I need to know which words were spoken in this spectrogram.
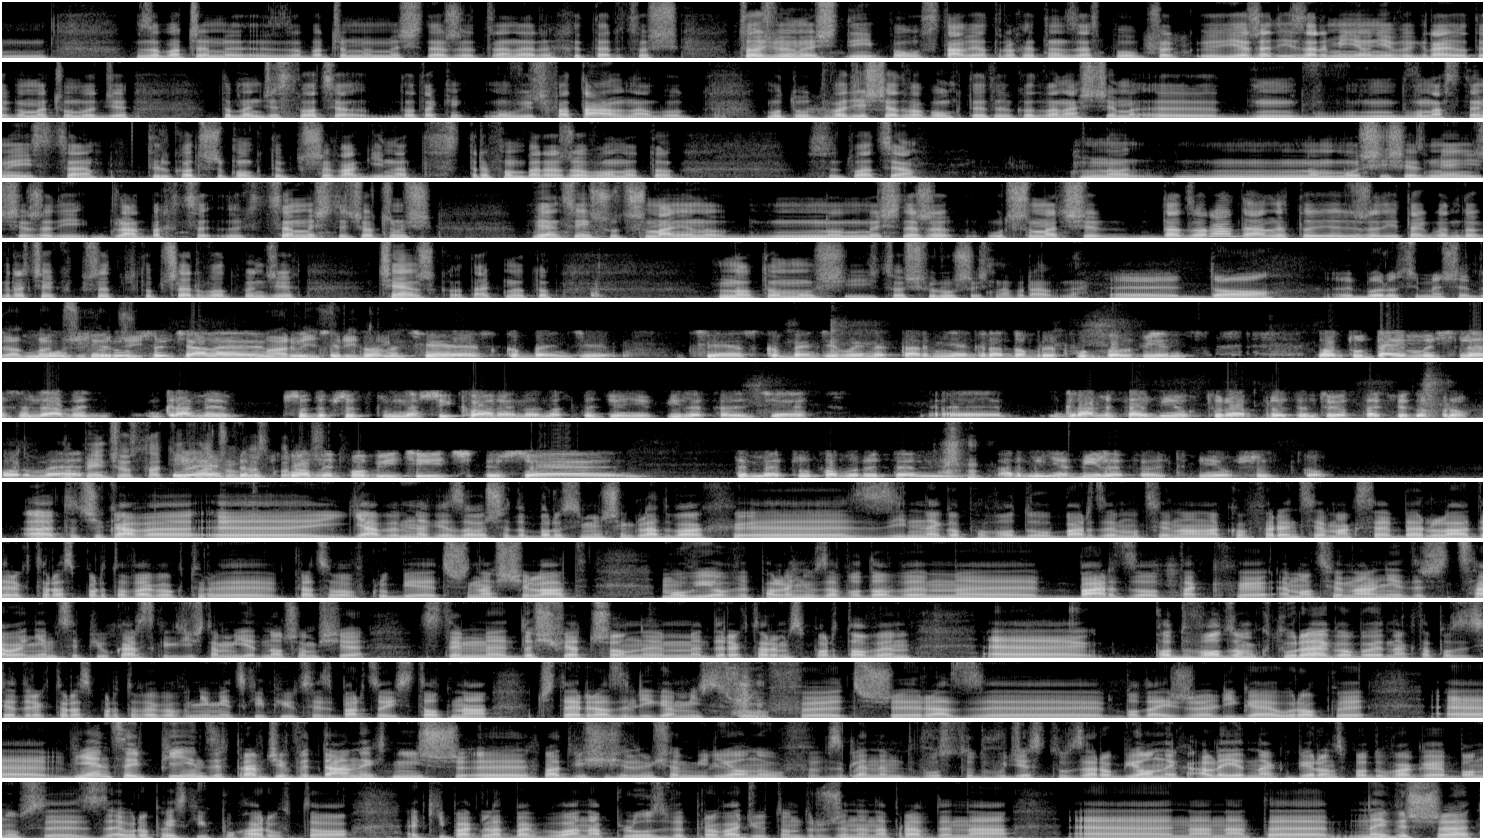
zobaczymy, zobaczymy. Myślę, że trener Hyter coś, coś wymyśli, poustawia trochę ten zespół. Jeżeli z Arminią nie wygrają tego meczu, będzie, to będzie sytuacja, no tak jak mówisz, fatalna, bo, bo tu 22 punkty, tylko 12, me- y, dw- 12 miejsce, tylko 3 punkty przewagi nad strefą barażową, no to sytuacja no, no musi się zmienić. Jeżeli Gladbach chce, chce myśleć o czymś więcej niż utrzymanie, no, no myślę, że utrzymać się dadzą radę, ale to jeżeli tak będą grać jak przed to przerwą, to będzie ciężko, tak? No to, no to musi coś ruszyć naprawdę. E, Do Borussii Mönchengladbach Musi przychodzi... ruszyć, ale Marvin wiecie co, no ciężko będzie. Ciężko będzie, bo jednak Arminia gra dobry futbol, więc no tutaj myślę, że nawet gramy przede wszystkim na Arena na stadionie w Bielefeldzie. E, gramy z Arminią, która prezentuje ostatnio dobrą formę. Po pięciu ostatnich Ja jestem skłonny powiedzieć, że w tym meczu faworytem Arminia Bielefeld mimo wszystko. E, to ciekawe. E, Ja bym nawiązał jeszcze do Borussii Mönchengladbach e, z innego powodu. Bardzo emocjonalna konferencja Maxa Eberla, dyrektora sportowego, który pracował w klubie 13 lat. Mówi o wypaleniu zawodowym e, bardzo tak e, emocjonalnie. Też całe Niemcy piłkarskie gdzieś tam jednoczą się z tym doświadczonym dyrektorem sportowym. Pod wodzą którego, bo jednak ta pozycja dyrektora sportowego w niemieckiej piłce jest bardzo istotna. Cztery razy Liga Mistrzów, e, trzy razy bodajże Liga Europy. E, Więcej pieniędzy wprawdzie wydanych niż e, chyba 270 milionów względem 220 zarobionych, ale jednak biorąc pod uwagę bonusy z europejskich pucharów, to ekipa Gladbach była na plus. Wyprowadził tą drużynę naprawdę na, na, na te najwyższe,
